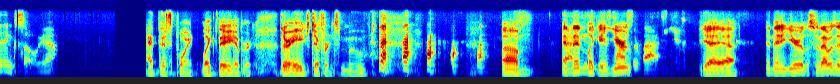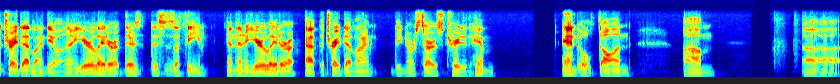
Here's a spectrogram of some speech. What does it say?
I think so, yeah. At this point, like they ever, their age difference moved. um, and yeah, then like a year. Yeah, yeah. And then a year, so that was a trade deadline deal. And then a year later, there's this is a theme. And then a year later, at the trade deadline, the North Stars traded him and Ulf Dahlin um, uh,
